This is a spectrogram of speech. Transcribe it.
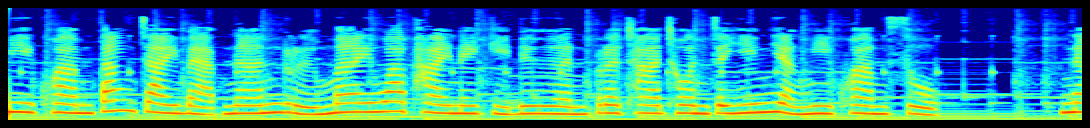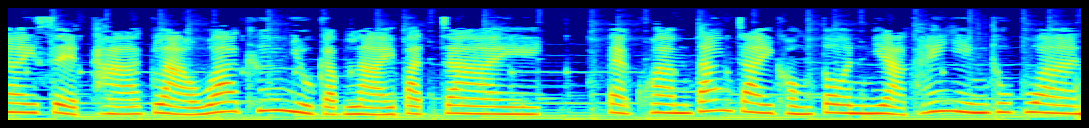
มีความตั้งใจแบบนั้นหรือไม่ว่าภายในกี่เดือน ประชาชนจะยิ้มอย่างมีความสุข นายเศรษฐากล่าวว่าขึ้นอยู่กับหลายปัจจัย แต่ความตั้งใจของตนอยากให้ยิ้มทุกวัน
